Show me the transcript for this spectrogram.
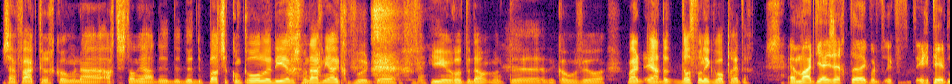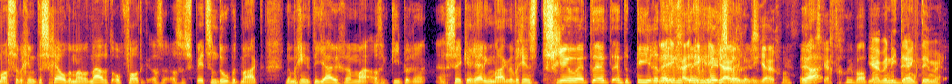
we zijn vaak teruggekomen naar achterstand. Ja, de, de, de, de patse controle, die hebben ze vandaag niet uitgevoerd hier in Rotterdam. Want er komen veel... maar ja, dat, dat vond ik wel prettig. En Maart, jij zegt, eh, ik word, ik, het irriteert me als ze beginnen te schelden. Maar wat mij altijd opvalt, als, als een spits een doelpunt maakt, dan beginnen ze te juichen. Maar als een keeper een, een sikke redding maakt, dan beginnen ze te schreeuwen en te, en, te- en te tieren Nee, ik, tegen, ga, de- tegen ik, de ik, juich, medespelers. ik juich, man. Ja? Dat is echt een goede bal. Jij bent niet de Henk Timmer.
